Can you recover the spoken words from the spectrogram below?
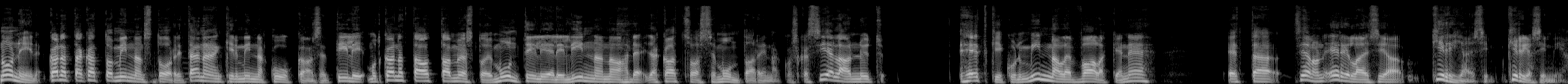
No niin, kannattaa katsoa Minnan story. Tänäänkin Minna Kuukka on se tili, mutta kannattaa ottaa myös toi mun tili, eli Linnanahde, ja katsoa se mun tarina, koska siellä on nyt hetki, kun Minnalle valkenee, että siellä on erilaisia kirjaisi, kirjasimia.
